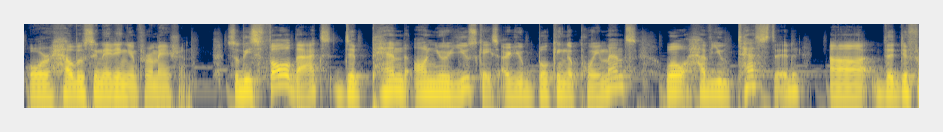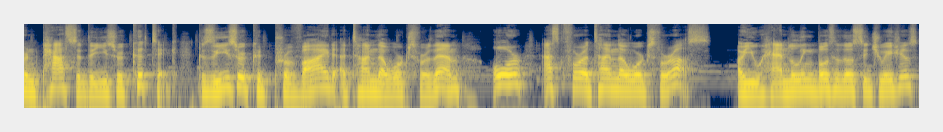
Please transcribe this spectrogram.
or hallucinating information. So these fallbacks depend on your use case. Are you booking appointments? Well, have you tested uh, the different paths that the user could take? Because the user could provide a time that works for them or ask for a time that works for us. Are you handling both of those situations?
